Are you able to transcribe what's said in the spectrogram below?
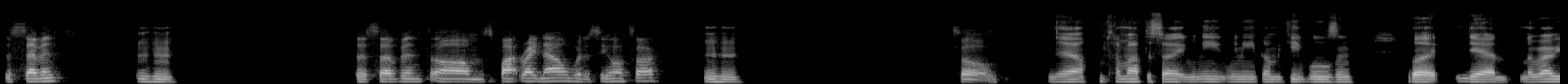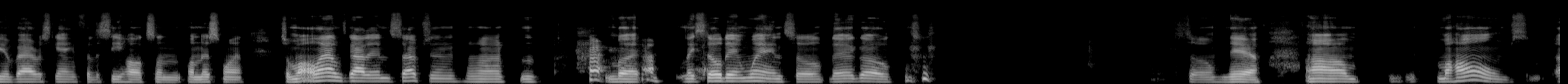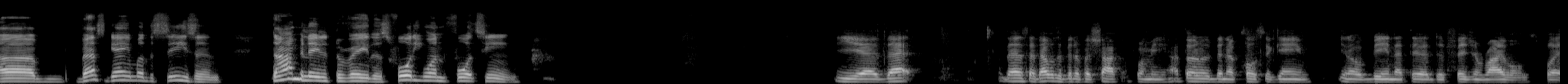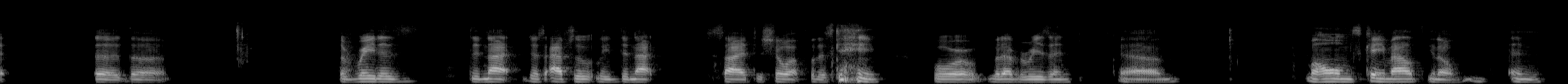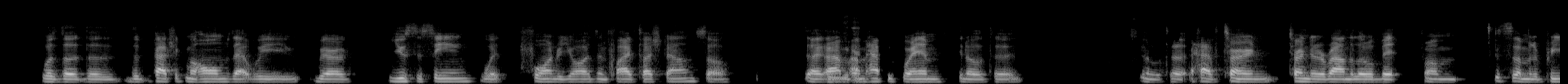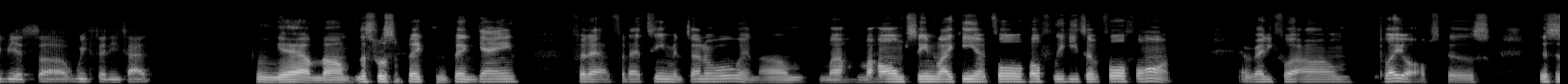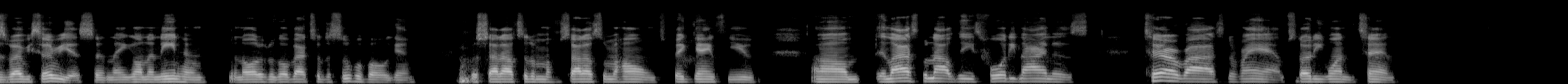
the 7th mm-hmm. the seventh um spot right now where the Seahawks are. Mm-hmm. So yeah, I'm about to say we need we need them to keep losing. But yeah, a very embarrassed game for the Seahawks on, on this one. Jamal Adams got an interception, uh, but they still didn't win. So there you go. so yeah, um, Mahomes, uh, best game of the season, dominated the Raiders, forty-one fourteen. Yeah, that that's that was a bit of a shock for me. I thought it would have been a closer game, you know, being that they're division rivals, but the the the Raiders did not just absolutely did not decide to show up for this game for whatever reason. Um, Mahomes came out, you know, and was the the the Patrick Mahomes that we we are used to seeing with 400 yards and five touchdowns. So like, I'm, yeah. I'm happy for him, you know, to you know to have turned turned it around a little bit from some of the previous uh, weeks that he's had. Yeah, um, this was a big big game for that for that team in general, and um, Mahomes seemed like he in full. Hopefully, he's in full form and ready for um playoffs because this is very serious, and they're gonna need him in order to go back to the Super Bowl again. But shout out to the shout out to Mahomes. Big game for you. Um, and last but not least, 49ers terrorized the Rams 31 to 10.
